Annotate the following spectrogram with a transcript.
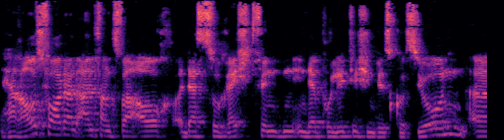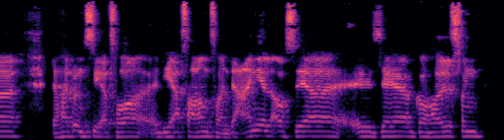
herausfordernd anfangs war auch das Zurechtfinden in der politischen Diskussion. Äh, da hat uns die, Erfor die Erfahrung von Daniel auch sehr, sehr geholfen.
